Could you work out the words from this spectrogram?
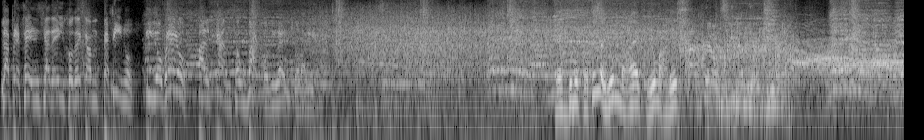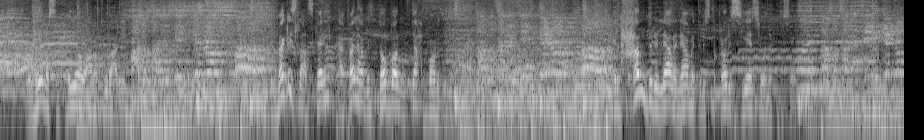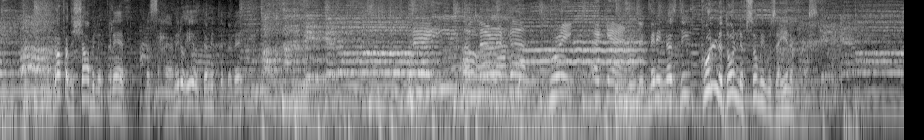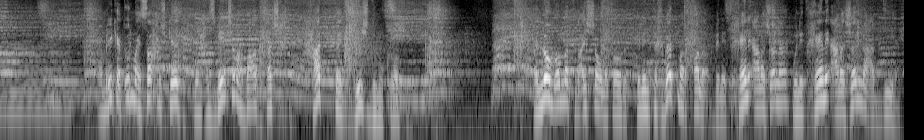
la presencia de hijos de campesinos y de obreros alcanza un bajo nivel todavía. الديمقراطية يوم معاك ويوم عليك ولا هي مسرحية وعلى طول عليك المجلس العسكري قفلها بالضبة والمفتاح برضه الحمد لله على نعمة الاستقرار السياسي والاقتصادي رفض الشعب الانقلاب بس هيعملوا إيه قدام الدبابات؟ America great again. لملي الناس دي كل دول نفسهم يبقوا زينا في مصر. أمريكا تقول ما يصحش كده. والحزبين شبه بعض فشخ حتى الجيش ديمقراطي. قال لهم أمك في العشه ولا طارق. الانتخابات مرحلة بنتخانق علشانها ونتخانق علشان نعديها.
